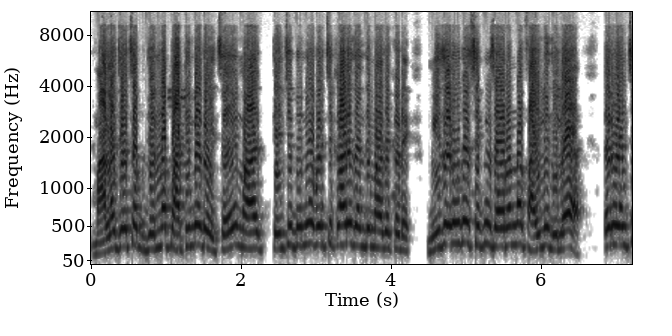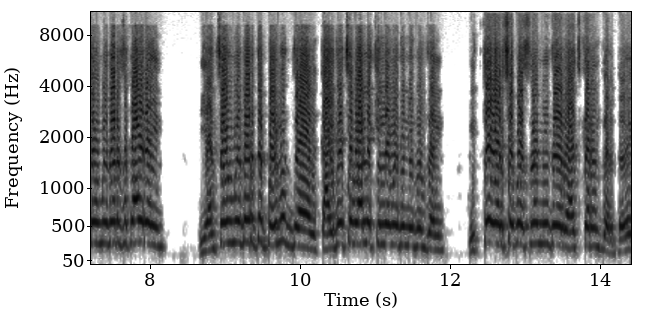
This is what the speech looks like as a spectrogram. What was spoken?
मला ज्याचा ज्यांना पाठिंबा द्यायचंय त्यांचे त्यांची दुनियाभरचे काळे धंदे माझ्याकडे. मी जर उद्या सीपी साहेबांना फायली दिल्या तर यांच्या उमेदवाराचं काय राहील? यांचा उमेदवार तर पहिलेच कायद्याच्या बाल्या किल्ल्यामध्ये निघून जाईल. इतक्या वर्षापासून मी जर राजकारण करतोय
